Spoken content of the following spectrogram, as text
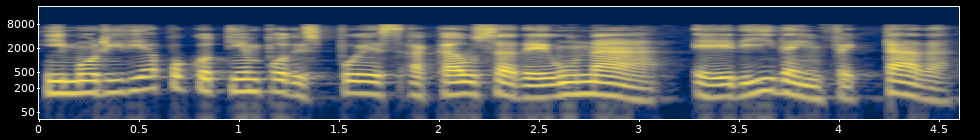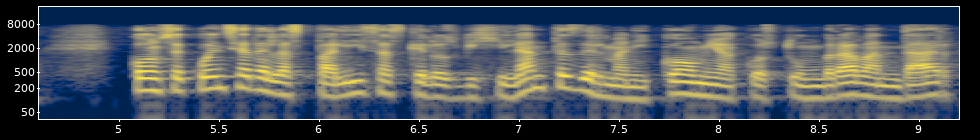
y moriría poco tiempo después a causa de una herida infectada, consecuencia de las palizas que los vigilantes del manicomio acostumbraban dar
